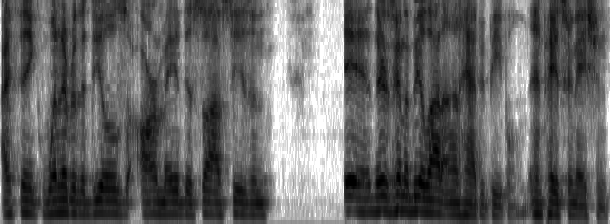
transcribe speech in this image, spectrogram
I think whenever the deals are made this offseason, eh, there's going to be a lot of unhappy people in Pacer Nation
